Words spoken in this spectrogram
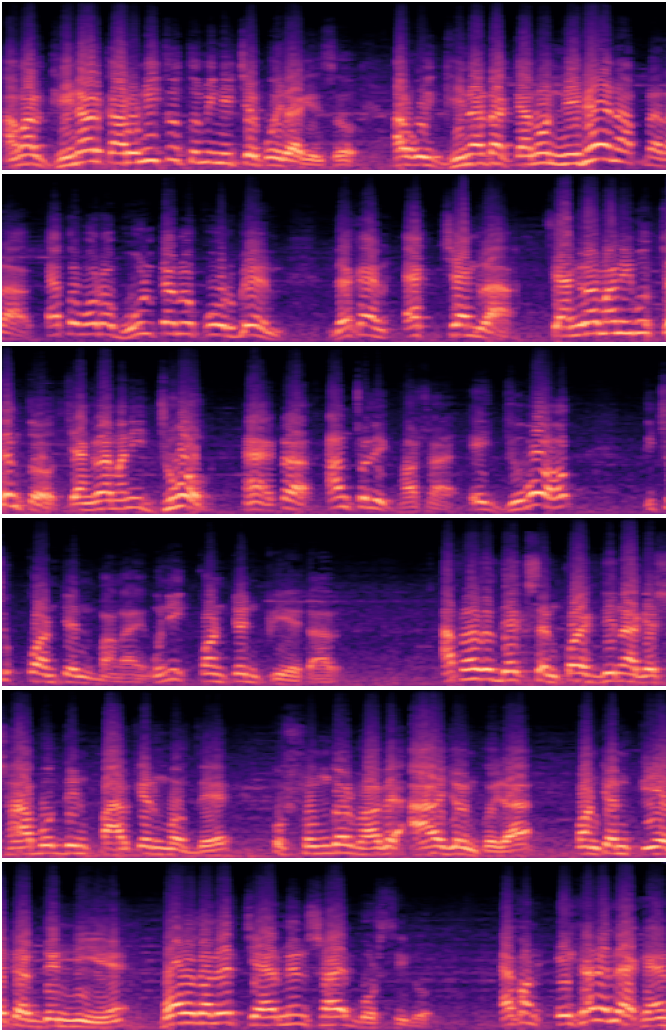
আমার ঘৃণার কারণেই তো তুমি নিচে পয়রা গেছো। আর ওই ঘৃণাটা কেন নেবেন আপনারা? এত বড় ভুল কেন করবেন? দেখেন, এক চ্যাংরা। চ্যাংরা মানি বুঝছেন তো? চ্যাংরা মানি যুবক। হ্যাঁ একটা আঞ্চলিক ভাষা এই যুবক কিছু কন্টেন্ট বানায়। উনি কন্টেন্ট ক্রিয়েটার আপনারা দেখছেন, কয়েকদিন আগে শাহাবুদ্দিন পার্কের মধ্যে খুব সুন্দরভাবে আয়োজন কইরা কন্টেন্ট ক্রিয়েটারদের নিয়ে বড় দলের চেয়ারম্যান সাহেব বসছিল। এখন এখানে দেখেন,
